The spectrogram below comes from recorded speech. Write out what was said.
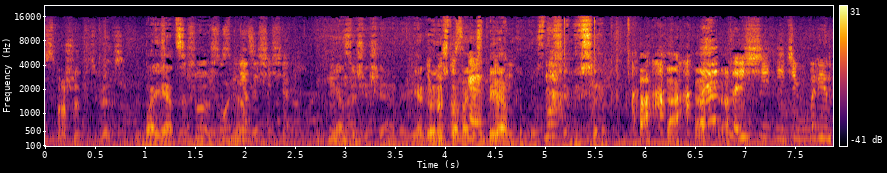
спрашивают у тебя все. Боятся. Что Понятно. меня защищает? Я защищаю, да. Я говорю, что она лесбиянка просто всем и все. Защитничек, блин.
